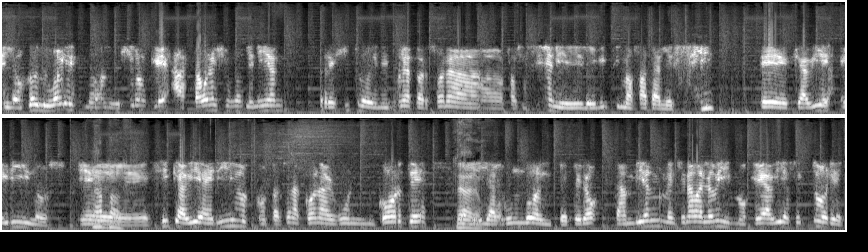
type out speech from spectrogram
En los dos lugares nos dijeron que hasta ahora ellos no tenían registro de ninguna persona fallecida ni de víctimas fatales. Sí que había heridos, sí que había heridos con personas con algún corte y algún golpe, pero también mencionaban lo mismo, que había sectores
